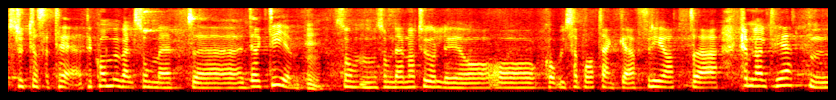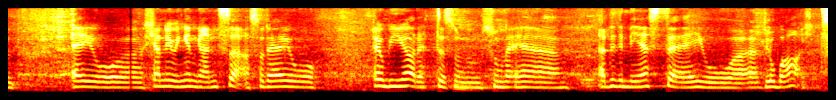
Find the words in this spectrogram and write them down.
slutte seg til. Det kommer vel som et uh, direktiv mm. som, som, det er naturlig å, å, koble seg på, tenker jeg. Fordi at kriminaliteten er jo, kjenner jo ingen grenser. så det er jo det er jo mye av dette som, som er Eller det meste er jo globalt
